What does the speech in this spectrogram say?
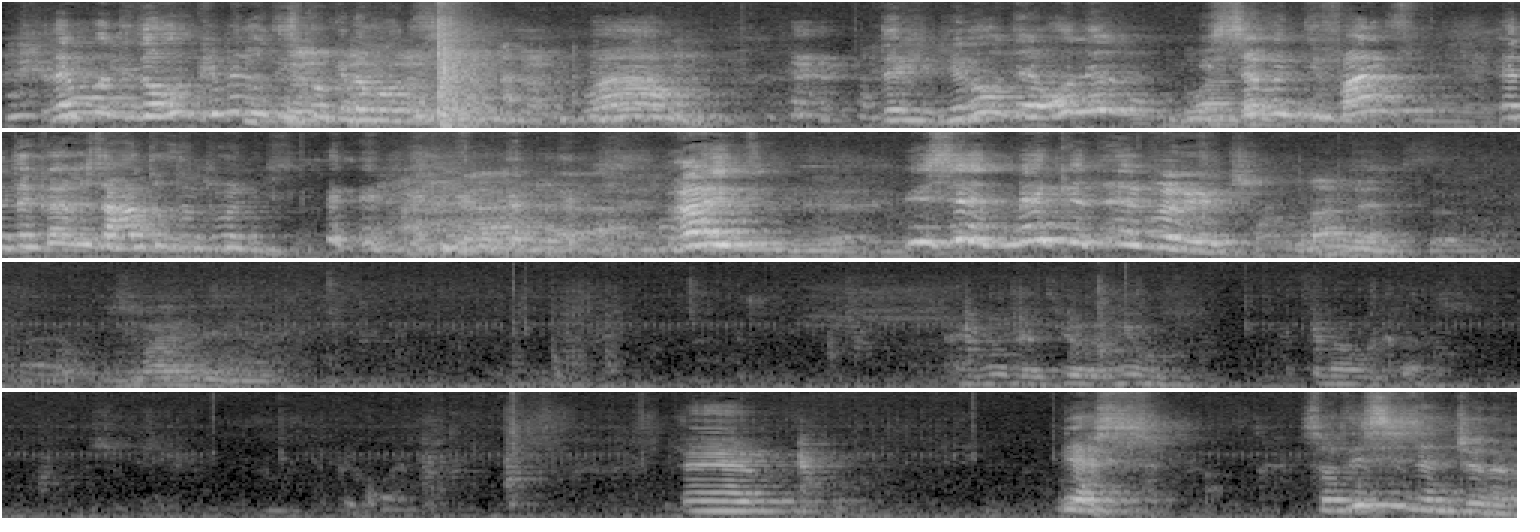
And everybody, the whole community is talking about this. Wow. The, you know, the owner is 75 and the car is 120. right? He said, make it average. London. I know that you're new in our class. Be quiet. Um, yes, so this is in general.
